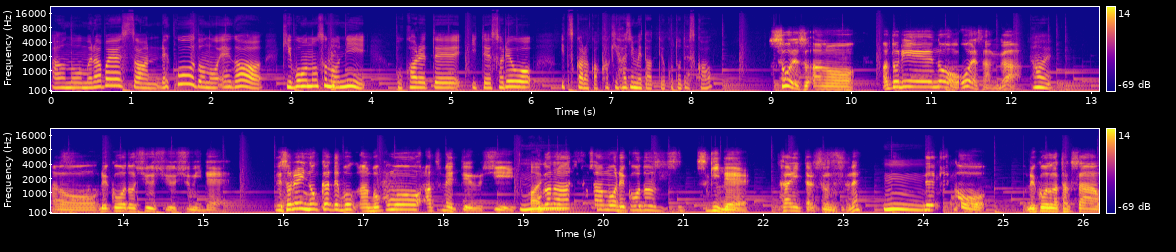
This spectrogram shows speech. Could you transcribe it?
あの村林さんレコードの絵が希望の園に置かれていてそれをいつからか描き始めたっていうことですか？そうです。あのアトリエの大家さんがはいあのレコード収集趣味で。でそれに乗っかって僕あの僕も集めてるし、うん他のアーティストさんもレコードす好きで買いに行ったりするんですよね。うんで結構レコードがたくさん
